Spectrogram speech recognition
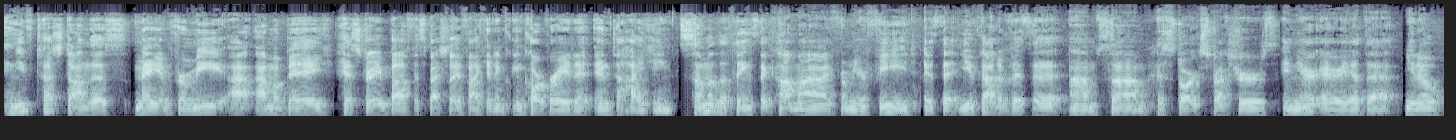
And you've touched on this, Megan. For me, I, am a big history buff, especially if I can incorporate it into hiking. Some of the things that caught my eye from your feed is that you got to visit um, some historic structures in your area that, you know,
